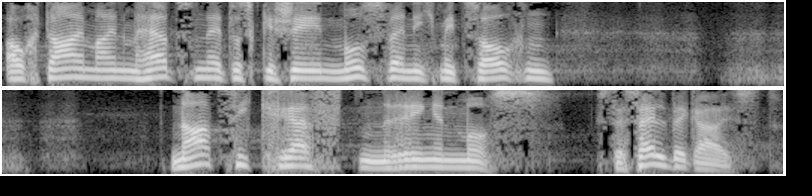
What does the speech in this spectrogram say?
auch da in meinem Herzen etwas geschehen muss, wenn ich mit solchen Nazi-Kräften ringen muss. Ist derselbe Geist.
